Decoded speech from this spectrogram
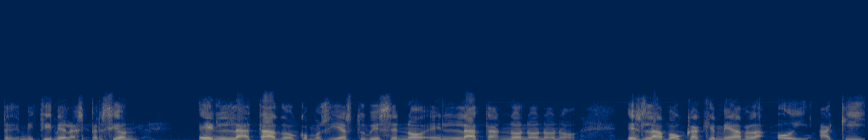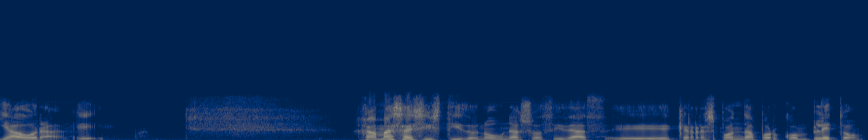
Permitidme la expresión, enlatado, como si ya estuviese, no, en lata, no, no, no, no. Es la boca que me habla hoy, aquí y ahora. ¿eh? Jamás ha existido ¿no? una sociedad eh, que responda por completo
